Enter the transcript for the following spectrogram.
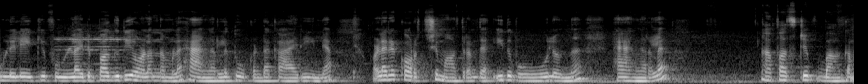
ഉള്ളിലേക്ക് ഫുള്ളായിട്ട് പകുതിയോളം നമ്മൾ ഹാങ്ങറിൽ തൂക്കേണ്ട കാര്യമില്ല. വളരെ കുറച്ച് മാത്രം ഇതുപോലെ ഒന്ന് ഹാങ്ങറിൽ ഫസ്റ്റ് ഭാഗം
